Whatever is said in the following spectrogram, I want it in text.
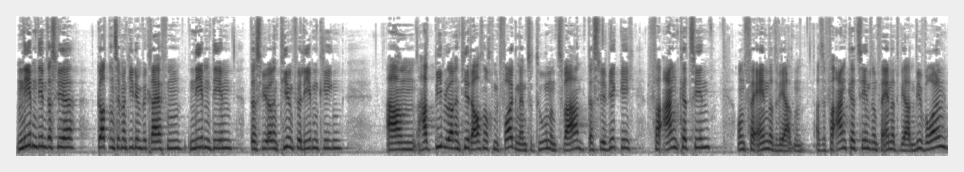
Und neben dem, dass wir Gott und das Evangelium begreifen, neben dem, dass wir Orientierung für Leben kriegen, ähm, hat Bibelorientiert auch noch mit Folgendem zu tun, und zwar, dass wir wirklich verankert sind und verändert werden. Also verankert sind und verändert werden. Wir wollen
